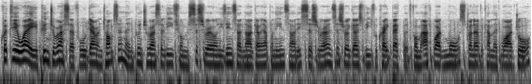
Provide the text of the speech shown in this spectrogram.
Quickly away, Punta Rasa for Darren Thompson, and Punta Rasa leads from Cicero on his inside now. Going up on the inside is Cicero, and Cicero goes to lead for Craig Beckwith from out Morse, trying to overcome that wide draw.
